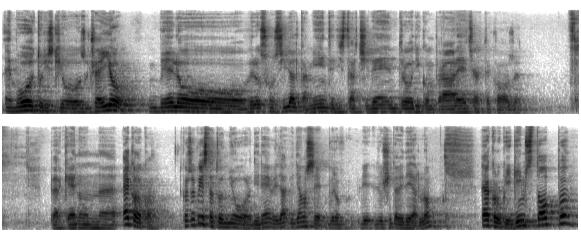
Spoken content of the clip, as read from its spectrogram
è molto rischioso. Cioè io ve lo, ve lo sconsiglio altamente di starci dentro, di comprare certe cose. Perché non... Eccolo qua. Questo qui è stato il mio ordine, vediamo se ve lo, riuscite a vederlo. Eccolo qui, GameStop,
